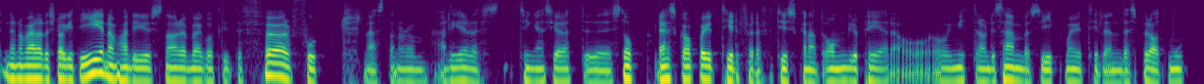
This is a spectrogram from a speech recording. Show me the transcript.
när de väl hade slagit igenom hade ju snarare börjat gått lite för fort nästan och de allierade tvingas göra ett eh, stopp. Det här skapar ju ett tillfälle för tyskarna att omgruppera och, och i mitten av december så gick man ju till en desperat mot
